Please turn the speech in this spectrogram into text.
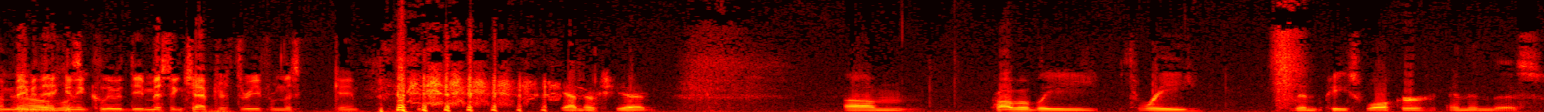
Maybe No, they can include the missing chapter three from this game. Yeah, no shit. Um, probably 3, then Peace Walker, and then this.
